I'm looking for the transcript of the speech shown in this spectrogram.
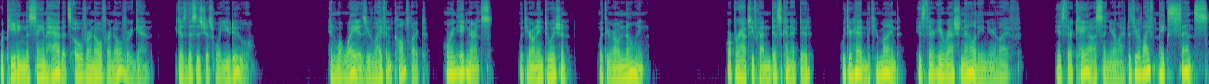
repeating the same habits over and over and over again because this is just what you do? In what way is your life in conflict or in ignorance with your own intuition, with your own knowing? Or perhaps you've gotten disconnected with your head, with your mind. Is there irrationality in your life? Is there chaos in your life? Does your life make sense?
